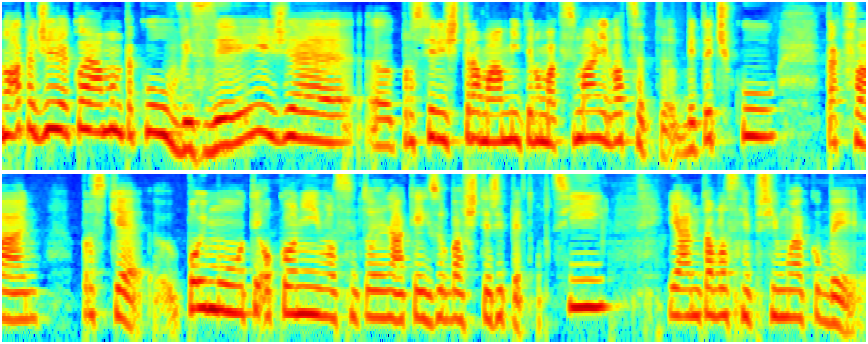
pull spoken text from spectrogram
No a takže jako já mám takovou vizi, že e, prostě když teda mám mít jenom maximálně 20 bytečků, tak fajn, prostě pojmu ty okolní, vlastně to je nějakých zhruba 4-5 obcí, já jim tam vlastně přijmu jakoby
